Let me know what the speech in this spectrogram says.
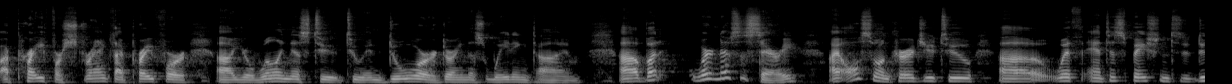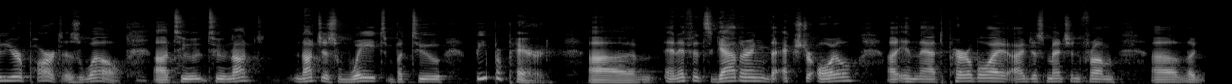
I, I, pray for strength. I pray for uh, your willingness to to endure during this waiting time. Uh, but where necessary, I also encourage you to, uh, with anticipation, to do your part as well. Uh, to to not not just wait, but to be prepared. Uh, and if it's gathering the extra oil uh, in that parable I, I just mentioned from uh, the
